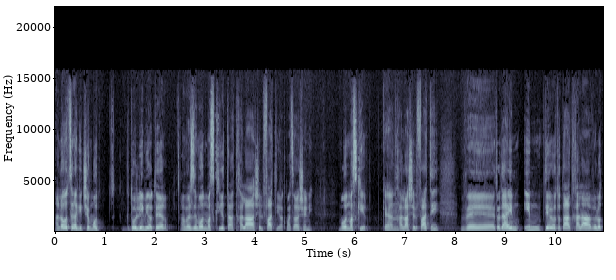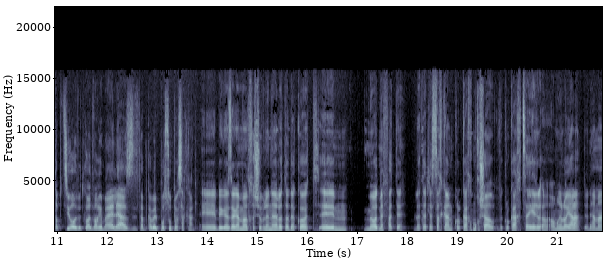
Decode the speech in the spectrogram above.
אני לא רוצה להגיד שמות גדולים יותר, אבל זה מאוד מזכיר את ההתחלה של פאטי, רק מהצד השני. מאוד מזכיר. כן. ההתחלה של פאטי, ואתה יודע, אם, אם תהיה לו את אותה התחלה ולא את הפציעות ואת כל הדברים האלה, אז אתה מקבל פה סופר שחקן. אה, בגלל זה גם מאוד חשוב לנהל לו את הדקות. אה, מאוד מפתה לתת לשחקן כל כך מוכשר וכל כך צעיר, אומרים לו יאללה, אתה יודע מה,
